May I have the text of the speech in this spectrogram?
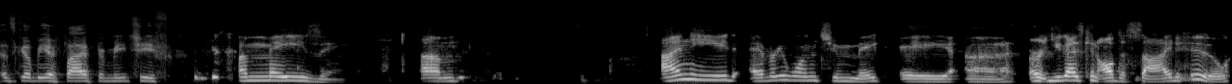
That's gonna be a five for me, Chief. Amazing. Um, I need everyone to make a, uh, or you guys can all decide who,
